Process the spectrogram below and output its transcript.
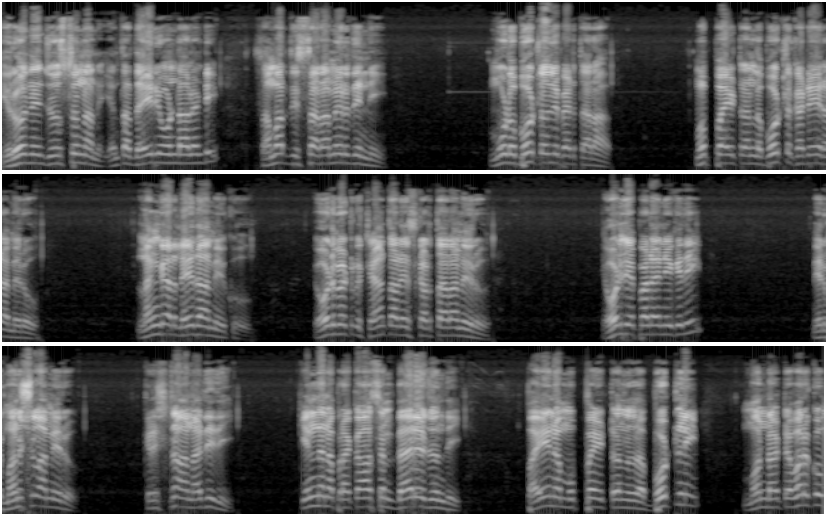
ఈరోజు నేను చూస్తున్నాను. ఎంత ధైర్యం ఉండాలండి? సమర్థిస్తారా మీరు దీన్ని? మూడు బోట్లు పెడతారా ముప్పై టన్నుల బోట్లు కట్టేయరా మీరు? లంగర్ లేదా మీకు? ఎవడు పెట్టుకు చేంతాడేసి కడతారా మీరు? ఎవడు చెప్పాడా నీకు ఇది? మీరు మనుషులా మీరు. కృష్ణా నదిది. కిందన ప్రకాశం బ్యారేజ్ ఉంది. పైన ముప్పై టన్నుల బోట్ని మొన్నటి వరకు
